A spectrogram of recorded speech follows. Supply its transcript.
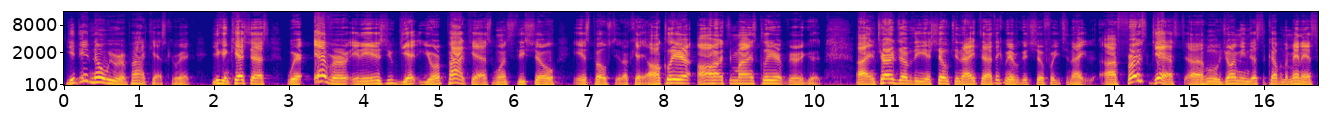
you did know we were a podcast, correct? You can catch us wherever it is you get your podcast once the show is posted. Okay, all clear, all hearts and minds clear. Very good. Uh, in terms of the uh, show tonight, uh, I think we have a good show for you tonight. Our first guest, uh, who will join me in just a couple of minutes,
